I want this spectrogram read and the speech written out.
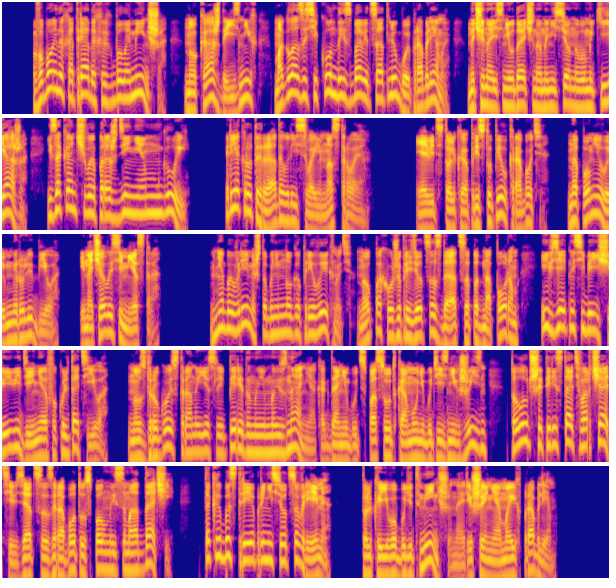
В убойных отрядах их было меньше, но каждая из них могла за секунды избавиться от любой проблемы, начиная с неудачно нанесенного макияжа и заканчивая порождением мглы. Рекруты радовались своим настроем. Я ведь только приступил к работе, напомнил им миролюбиво. И начало семестра. Мне бы время, чтобы немного привыкнуть, но, похоже, придется сдаться под напором и взять на себя еще и ведение факультатива. Но, с другой стороны, если переданные мной знания когда-нибудь спасут кому-нибудь из них жизнь, то лучше перестать ворчать и взяться за работу с полной самоотдачей. Так и быстрее принесется время. Только его будет меньше на решение моих проблем.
